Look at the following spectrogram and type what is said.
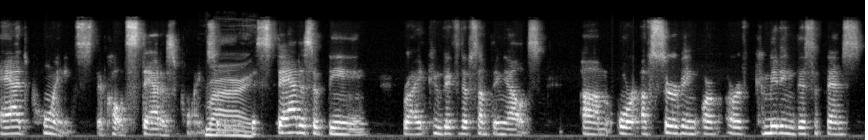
add points. They're called status points. So Right. the status of being right convicted of something else, um, or of serving or or of committing this offense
